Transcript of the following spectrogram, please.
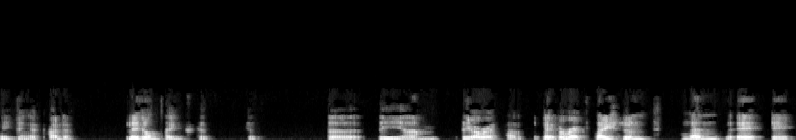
keeping a kind of lid on things because, because the, the, um, CRS has a bit of a reputation mm. and it, it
